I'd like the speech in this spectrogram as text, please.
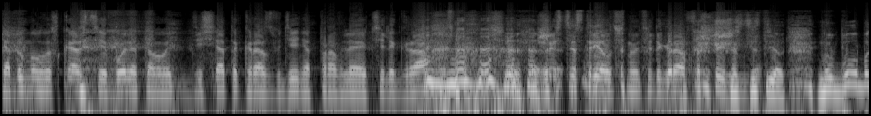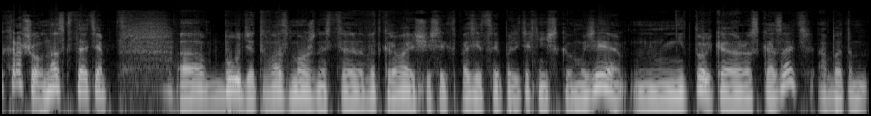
Я думал, вы скажете, более того, десяток раз в день отправляю телеграмму, шестистрелочную телеграфу Шестистрел. Ну, было бы хорошо. У нас, кстати, э, будет возможность э, в открывающейся экспозиции Политехнического музея не только рассказать об этом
